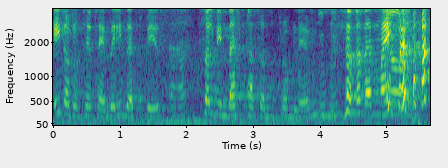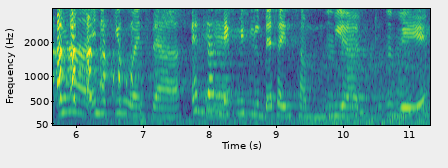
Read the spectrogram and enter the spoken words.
eight out of ten times, I leave that space Uh-huh. solving that person's problem rather than mine. Yours. yeah, and it's you who went there. and that Uh-huh. makes me feel better in some Mm-hmm. weird way.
